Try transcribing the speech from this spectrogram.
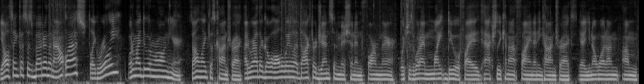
Y'all think this is better than Outlast? Like, really? What am I doing wrong here? I don't like this contract. I'd rather go all the way to the Dr. Jansen mission and farm there, which is what I might do if I actually cannot find any contracts. Yeah, you know what? I'm, I'm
